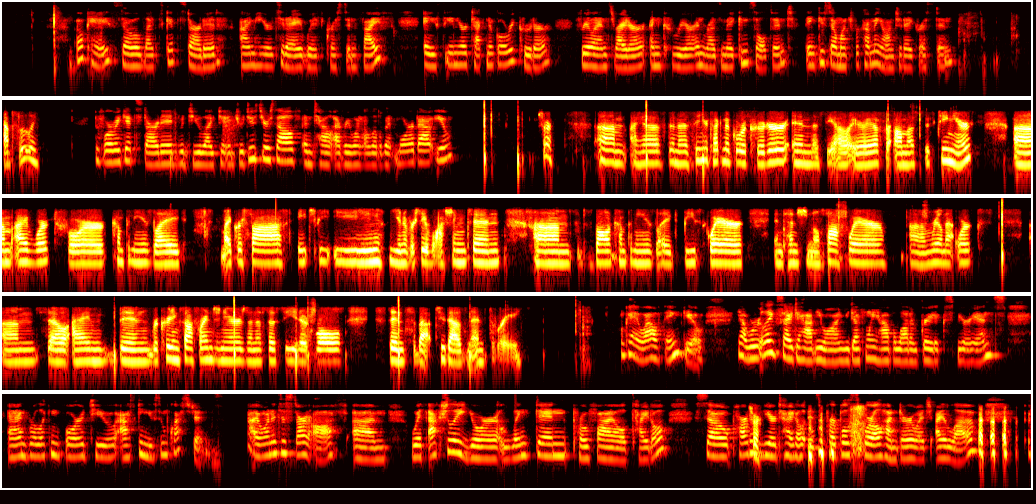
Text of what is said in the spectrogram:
Okay, so let's get started. I'm here today with Kristen Fife, a senior technical recruiter freelance writer, and career and resume consultant. Thank you so much for coming on today, Kristen. Absolutely. Before we get started, would you like to introduce yourself and tell everyone a little bit more about you? Sure. Um, I have been a senior technical recruiter in the Seattle area for almost 15 years. Um, I've worked for companies like Microsoft, HPE, University of Washington, um, some small companies like B Square, Intentional Software, um, Real Networks. Um, so I've been recruiting software engineers and associated roles since about 2003. Okay, wow, thank you. Yeah, we're really excited to have you on. You definitely have a lot of great experience, and we're looking forward to asking you some questions. I wanted to start off um, with actually your LinkedIn profile title. So, part sure. of your title is Purple Squirrel Hunter, which I love.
